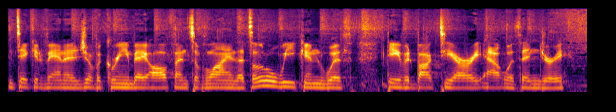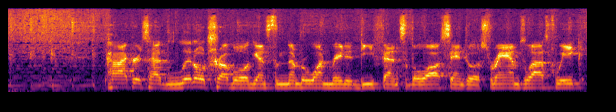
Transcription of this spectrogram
and take advantage of a Green Bay offensive line that's a little weakened with David Bakhtiari out with injury. Packers had little trouble against the number one rated defense of the Los Angeles Rams last week.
